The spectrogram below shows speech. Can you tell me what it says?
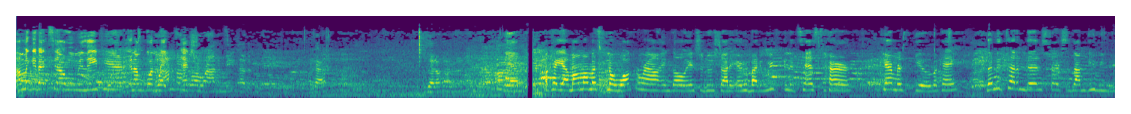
I'm gonna get back to y'all when we leave here, and I'm gonna Well, make I'm extra. go around and meet other people. Okay. Is that okay? Yeah. Okay, y'all, my mama's gonna walk around and go introduce y'all to everybody. We're gonna test her camera skills, okay? Let me tell them the instructions I'm giving you.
